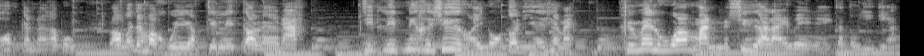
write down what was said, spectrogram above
ร้อมๆกันนะครับผม เราก็จะมาคุยกับจินลิสก่อนเลยนะ จิตลิสนี่คือชื่อของไอ้นกตัวนี้เลยใช่ไหม คือไม่รู้ว่ามันชื่ออะไรเว้ยในการ์ตูนจริงๆอะ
